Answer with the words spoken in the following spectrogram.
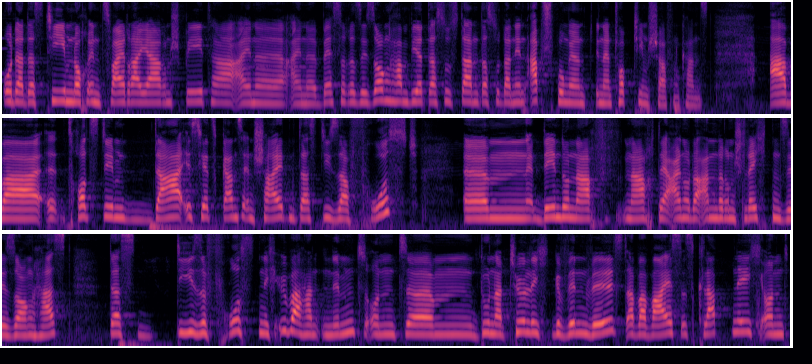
oder das Team noch in zwei, drei Jahren später eine, eine bessere Saison haben wird, dass du dann, dass du dann den Absprung in, in ein Top-Team schaffen kannst. Aber äh, trotzdem, da ist jetzt ganz entscheidend, dass dieser Frust, ähm, den du nach, nach der ein oder anderen schlechten Saison hast, dass diese Frust nicht überhand nimmt und ähm, du natürlich gewinnen willst, aber weißt, es klappt nicht. Und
